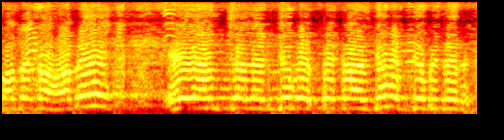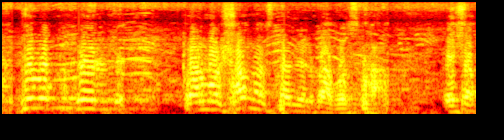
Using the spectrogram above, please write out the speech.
পতাকা হবে এই অঞ্চলের যুবক বেকার যুবক যুবীদের যুবকদের কর্মসংস্থানের ব্যবস্থা। এসব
